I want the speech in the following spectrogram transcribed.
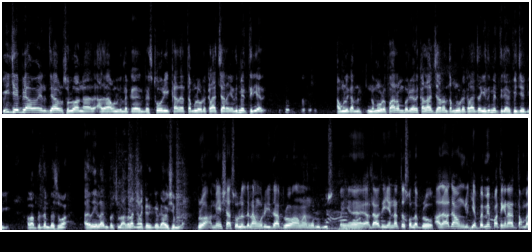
பிஜேபி அவன் எனக்கு தேவை சொல்லுவாங்க? அது- அவங்களுக்கு இந்த க இந்த ஸ்டோரி கதை தமிழோட கலாச்சாரம் எதுவுமே தெரியாது. அவங்களுக்கு அந்த நம்மளோட பாரம்பரியம் கலாச்சாரம் தமிழோட கலாச்சாரம் எதுவுமே தெரியாது பிஜேபிக்கு. அவன் அப்படி தான் பேசுவான். அது எல்லாம் இப்போ சொல்லுவோம் அதெல்லாம் கணக்கெடுக்க வேண்டிய அவசியம் இல்லை. ப்ரோ அமேஷா சொல்லுறதுலாம் ஒரு இதாக ப்ரோ அவன் ஒரு லூஸ் பையன். அதாவது என்னத்தை சொல்ல ப்ரோ அதாவது அவங்களுக்கு எப்பவுமே பார்த்தீங்கன்னா நம்ம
